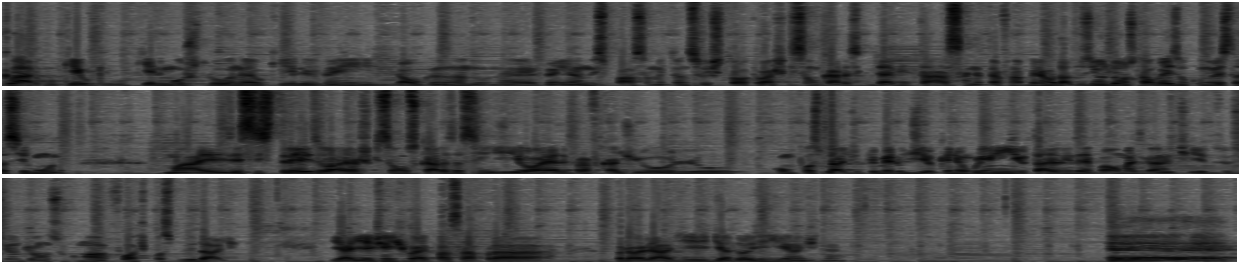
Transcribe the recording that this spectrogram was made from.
claro, o que, o, o que ele mostrou, né, o que ele vem galgando, né, ganhando espaço, aumentando seu estoque, eu acho que são caras que devem estar saindo até o final da primeira rodada. Zion Jones talvez no começo da segunda, mas esses três eu acho que são os caras assim de IOL para ficar de olho como possibilidade do primeiro dia. O Kenyon Green e o Tyler Linderbaum mais garantidos e o Zion Johnson com uma forte possibilidade. E aí a gente vai passar para olhar de dia 2 em diante, né? É,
